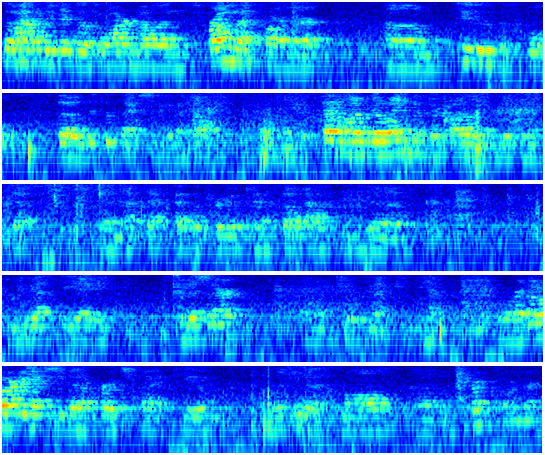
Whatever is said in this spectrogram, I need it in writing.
So how do we get those watermelons from that farmer um, to the schools? So this is actually going to help. Um, It's been ongoing, but they're finally making steps. And FDACS has approved, and so has the uh, USDA commissioner. Um, I'm sure that could be happening before. And I've already actually been approached by a few. I'm looking at a small um, shrimp farmer.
